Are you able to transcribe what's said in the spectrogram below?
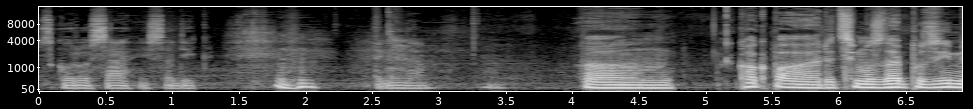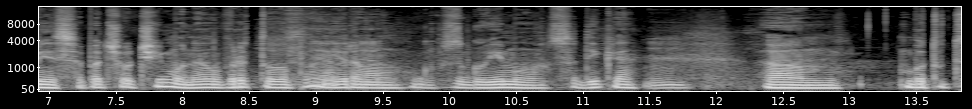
skoraj vse iz sadik. Uh mhm. -huh. um, Kako pa recimo zdaj po zimi se pač učimo, ne, v vrtu planiramo, ja, ja. vzgojimo sadike. Mm. Um, bo tudi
